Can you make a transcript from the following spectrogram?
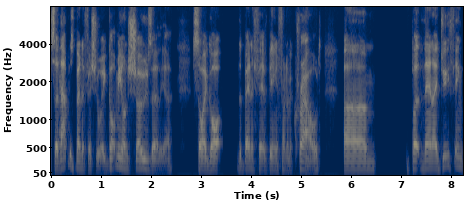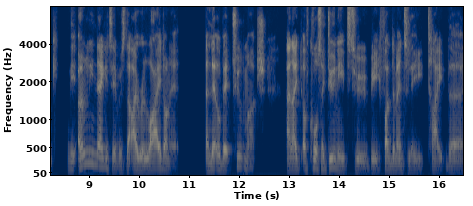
so that was beneficial. It got me on shows earlier, so I got the benefit of being in front of a crowd. Um, but then I do think the only negative was that I relied on it a little bit too much. and I, of course, I do need to be fundamentally tight. The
